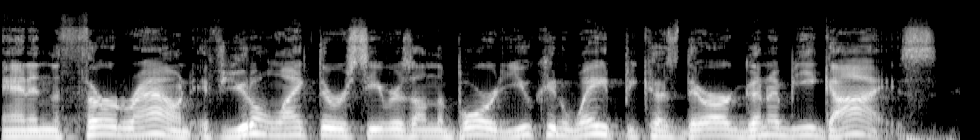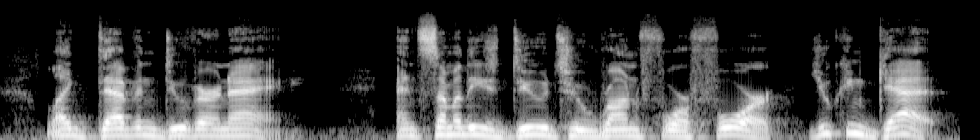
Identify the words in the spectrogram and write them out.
And in the third round, if you don't like the receivers on the board, you can wait because there are going to be guys like Devin Duvernay and some of these dudes who run 4 4. You can get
